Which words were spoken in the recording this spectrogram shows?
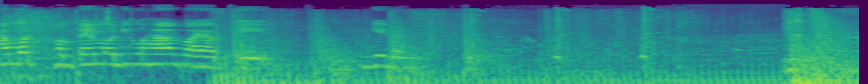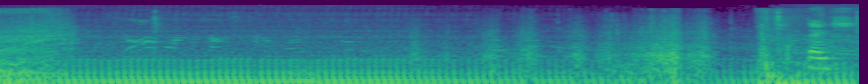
How much pump ammo do you have? I have eight. Get in. Thanks.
